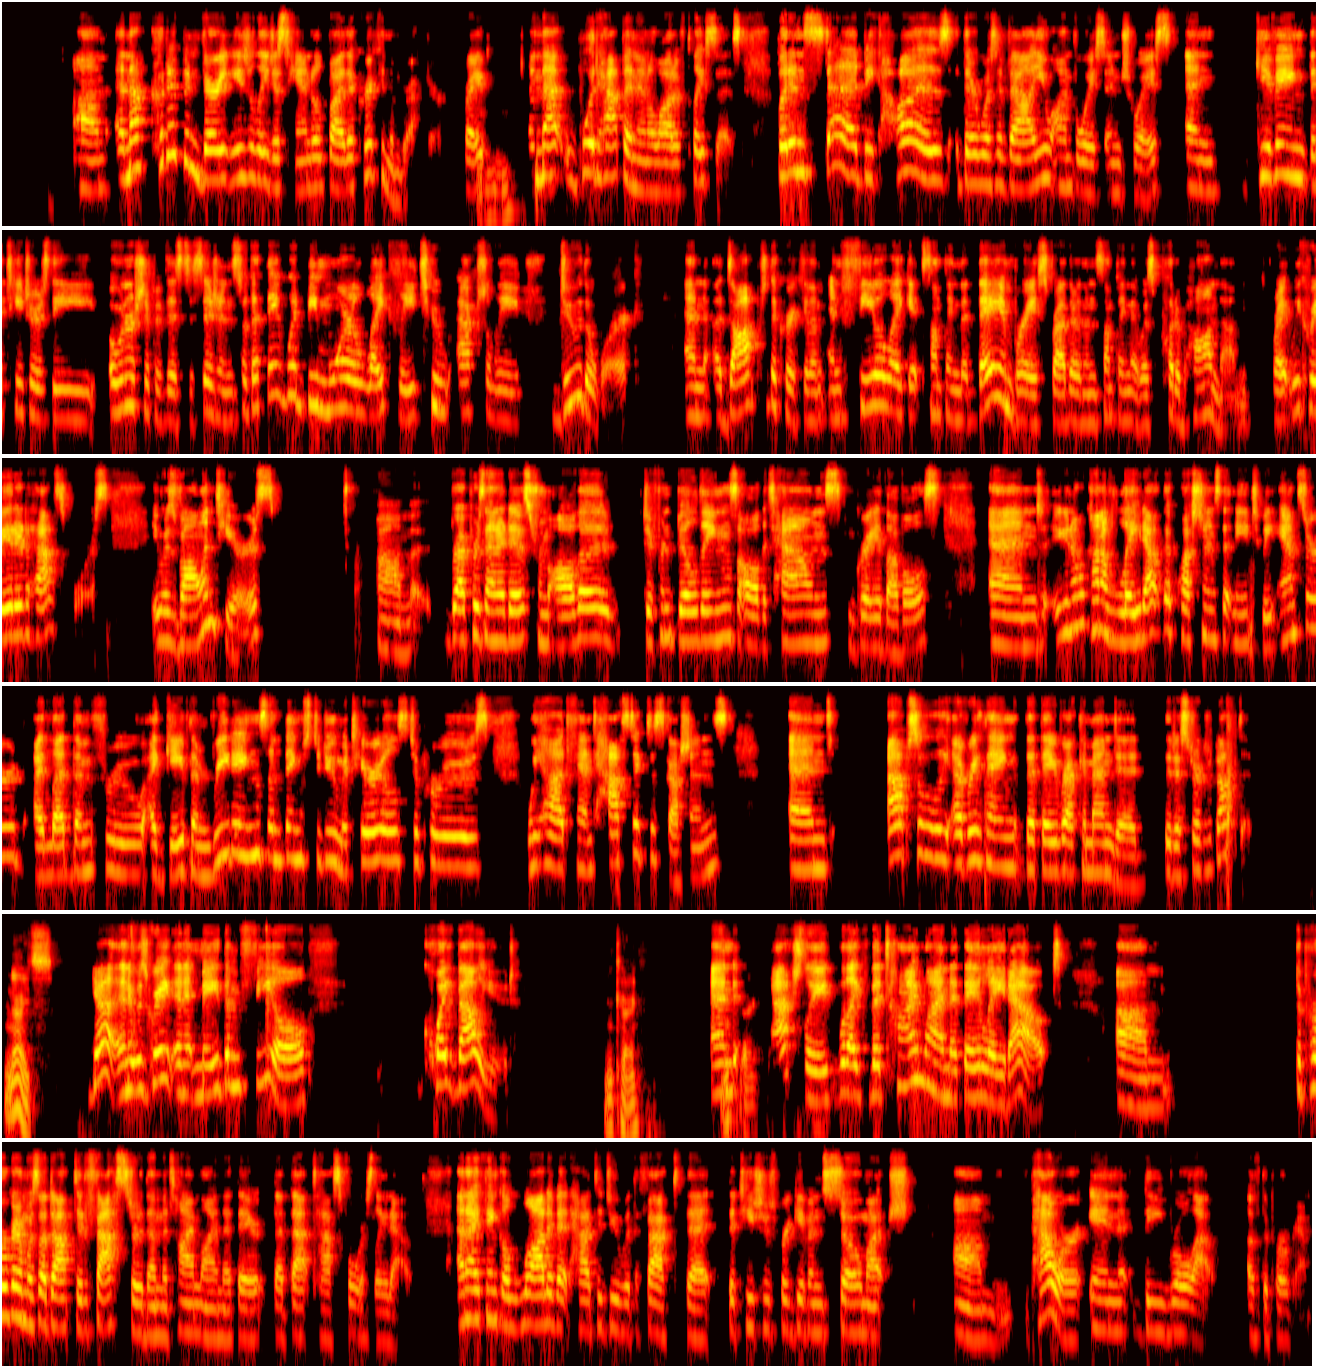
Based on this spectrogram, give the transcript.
um, and that could have been very easily just handled by the curriculum director, right? Mm-hmm. And that would happen in a lot of places. But instead, because there was a value on voice and choice and giving the teachers the ownership of this decision so that they would be more likely to actually do the work and adopt the curriculum and feel like it's something that they embraced rather than something that was put upon them right we created a task force it was volunteers um, representatives from all the different buildings, all the towns, grade levels, and you know kind of laid out the questions that need to be answered. I led them through i gave them readings and things to do materials to peruse. We had fantastic discussions. And absolutely everything that they recommended the district adopted. Nice. Yeah and it was great and it made them feel quite valued. Okay and okay. actually, like the timeline that they laid out, um, the program was adopted faster than the timeline that they that that task force laid out. And I think a lot of it had to do with the fact that the teachers were given so much um, power in the rollout of the program.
